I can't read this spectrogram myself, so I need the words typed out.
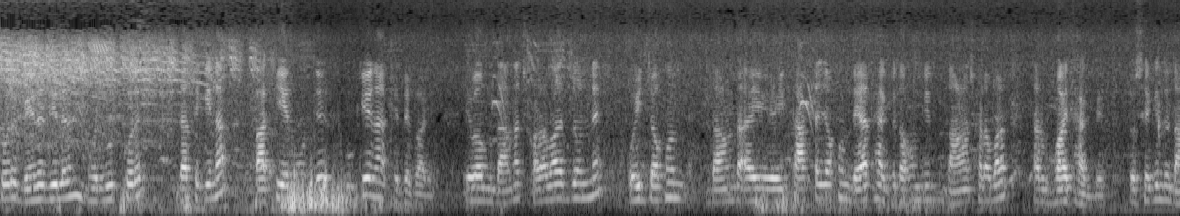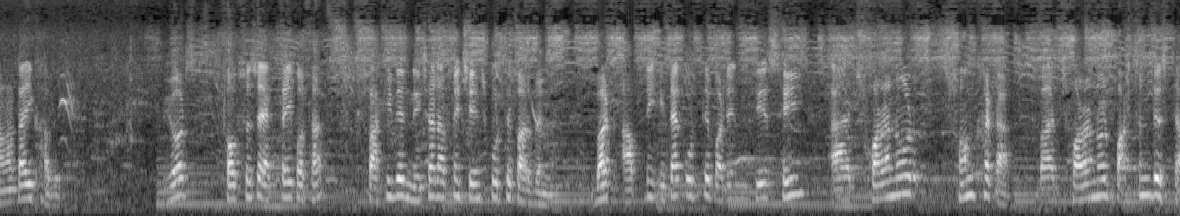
করে বেঁধে দিলেন, মজবুত করে, যাতে কিনা পাখি এর মধ্যে ঢুকে না খেতে পারে। এবং দানা ছড়াবার জন্যে ওই যখন দানাটা, এই তারটা যখন দেয়া থাকবে, তখন কিন্তু দানা ছড়াবার তার ভয় থাকবে। তো সে কিন্তু দানাটাই খাবে। ভিওর্স সবশেষে একটাই কথা, পাখিদের নেচার আপনি চেঞ্জ করতে পারবেন না। বাট আপনি এটা করতে পারেন যে সেই ছড়ানোর সংখ্যাটা বা ছড়ানোর পার্সেন্টেজটা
